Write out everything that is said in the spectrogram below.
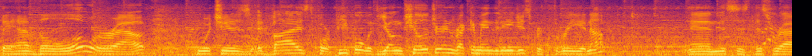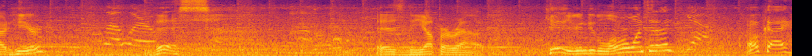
They have the lower route, which is advised for people with young children, recommended ages for three and up. And this is this route here. This is the upper route. Kaylee, you're gonna do the lower one today? Yeah. Okay.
